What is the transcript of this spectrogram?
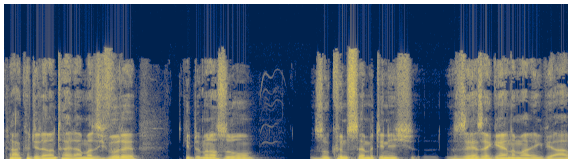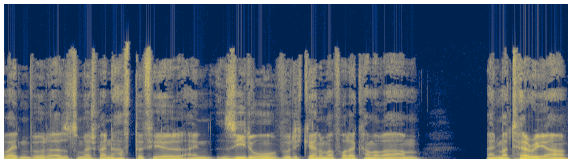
klar könnt ihr daran teilhaben. Also ich würde, es gibt immer noch so, so Künstler, mit denen ich sehr, sehr gerne mal irgendwie arbeiten würde. Also zum Beispiel ein Haftbefehl, ein Sido würde ich gerne mal vor der Kamera haben. Ein Materia,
